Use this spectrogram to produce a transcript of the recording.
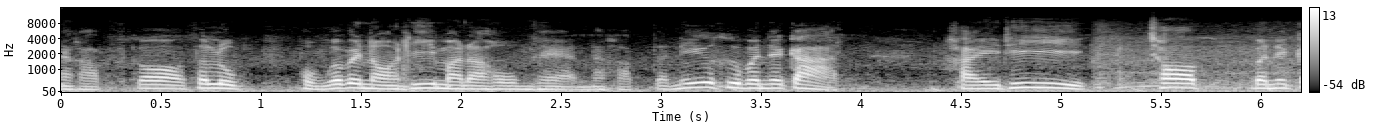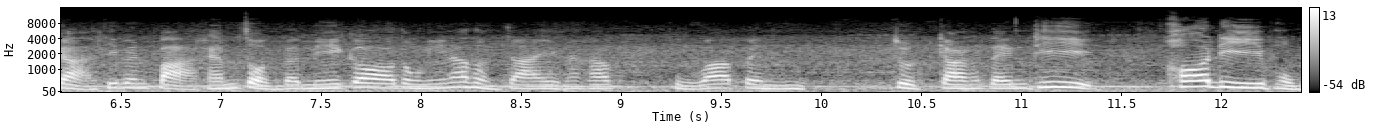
นะครับ ก็สรุปผมก็ไปนอนที่มาดาโฮมแทนนะครับ แต่นี่ก็คือบรรยากาศใครที่ชอบบรรยากาศที่เป็นป่าแคมป์สนแบบนี้ก็ตรงนี้น่าสนใจนะครับ ถือว่าเป็นจุดกลางเต็นท์ที่ข้อดีผม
